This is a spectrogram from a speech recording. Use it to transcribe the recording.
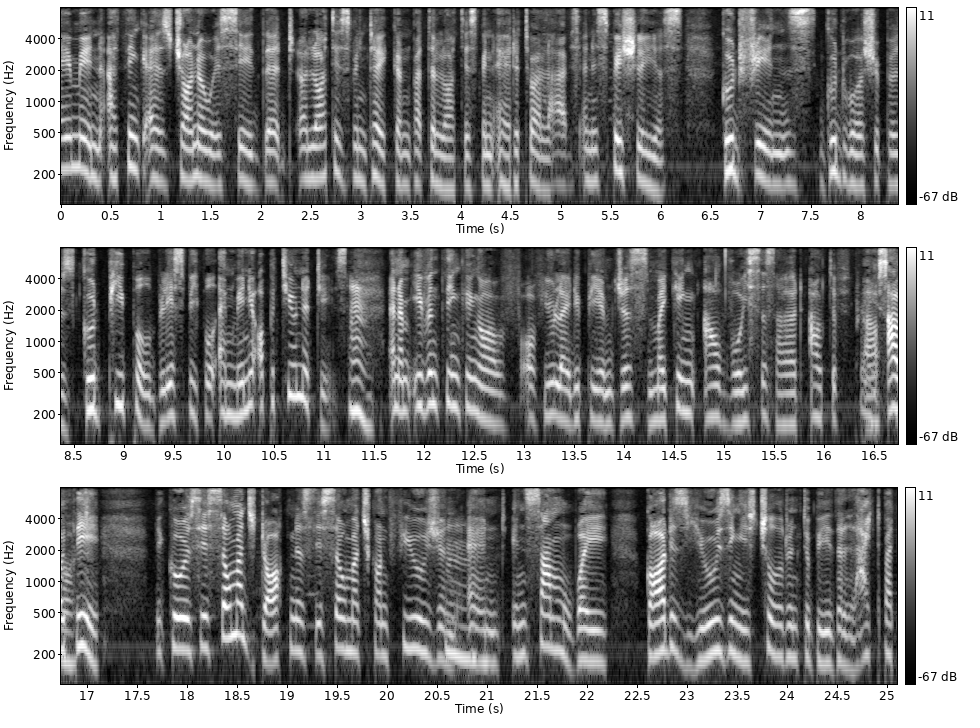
Amen. I think, as John always said, that a lot has been taken, but a lot has been added to our lives, and especially yes, good friends, good worshippers, good people, blessed people, and many opportunities. And I'm even thinking of of you, Lady PM, just making our voices heard out of uh, out God. there. Because there's so much darkness, there's so much confusion, and in some way, God is using His children to be the light, but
